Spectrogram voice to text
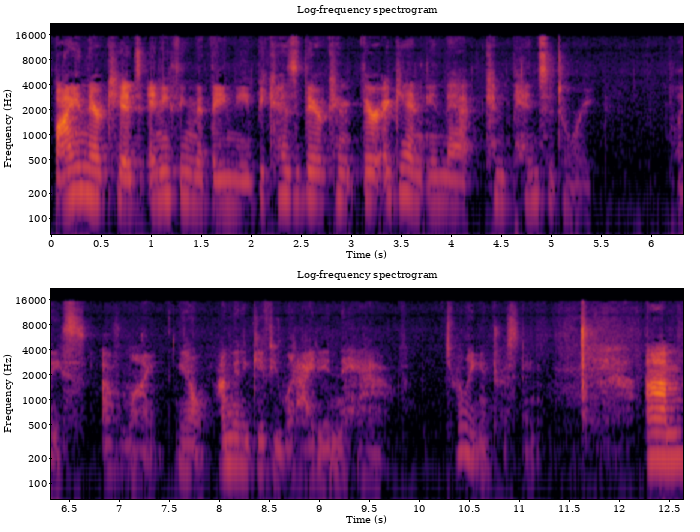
buying their kids anything that they need because they're, they're again, in that compensatory place. You know, I'm going to give you what I didn't have. It's really interesting. Um,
